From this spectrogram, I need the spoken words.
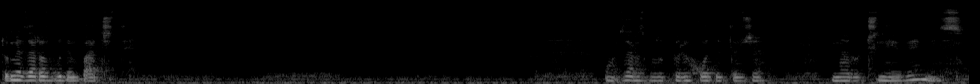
То ми зараз будемо бачити. О, зараз буду переходити вже на ручний виміс.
